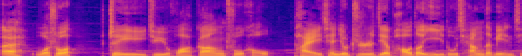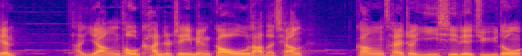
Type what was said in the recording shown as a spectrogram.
哎，我说这句话刚出口，太谦就直接跑到一堵墙的面前。他仰头看着这面高大的墙，刚才这一系列举动，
